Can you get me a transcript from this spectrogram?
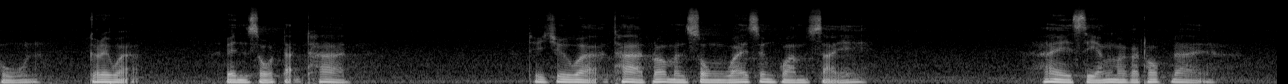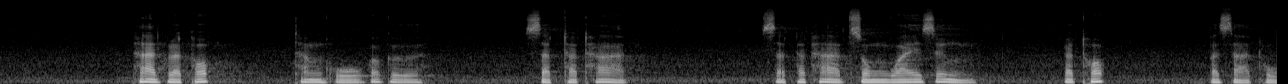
หู ก็เรียกว่า เป็นโสตธาตุที่ชื่อว่าธาตุเพราะมันทรงไว้ซึ่งความใส ให้เสียงมากระทบได้ธาตุกระทบ ทางหูก็คือ สัทธธาตุสัทธธาตุทรงไว้ซึ่งกระทบประสาทหู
